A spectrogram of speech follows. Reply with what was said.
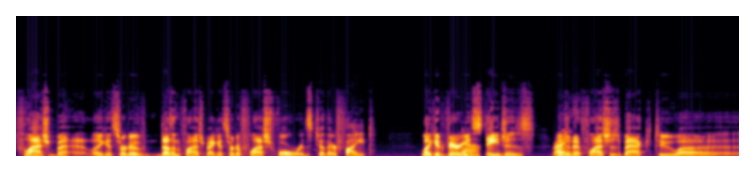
flashback, like it sort of doesn't flashback, it sort of flash forwards to their fight, like at various yeah. stages, right. and then it flashes back to uh,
